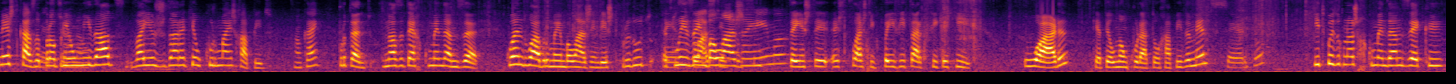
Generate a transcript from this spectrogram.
Neste caso, a própria umidade vai ajudar a que ele cure mais rápido, ok? Portanto, nós até recomendamos a, quando abre uma embalagem deste produto, Tem esse utilize a embalagem, tem este, este plástico para evitar que fique aqui o ar, que é para ele não curar tão rapidamente, Certo. e depois o que nós recomendamos é que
